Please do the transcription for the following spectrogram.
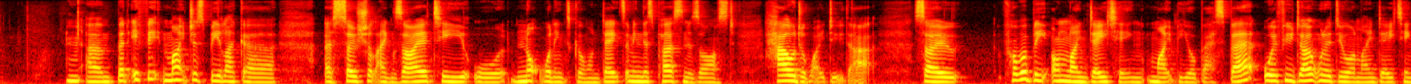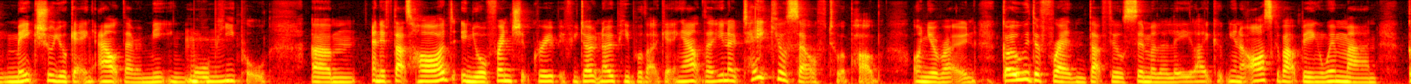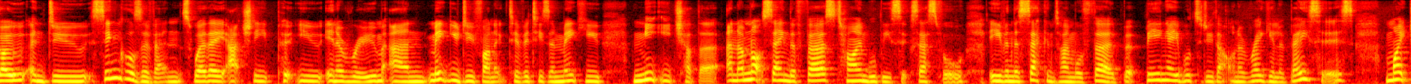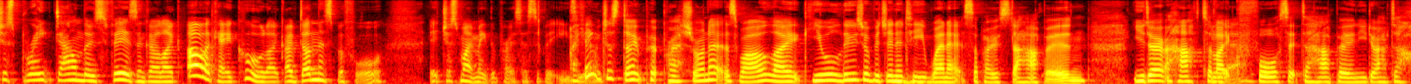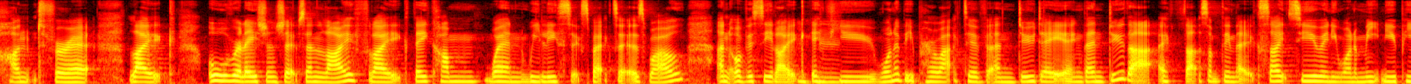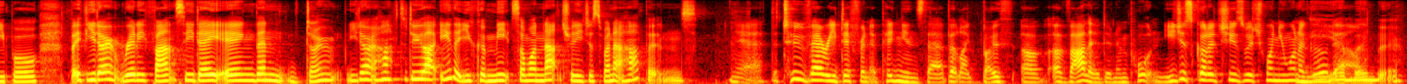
Um, but if it might just be like a a social anxiety or not wanting to go on dates, I mean, this person has asked, "How do I do that?" So probably online dating might be your best bet. Or if you don't want to do online dating, make sure you're getting out there and meeting more people. Um, and if that's hard in your friendship group, if you don't know people that are getting out there, you know, take yourself to a pub on your own. Go with a friend that feels similarly. Like, you know, ask about being a wingman. Go and do singles events where they actually put you in a room and make you do fun activities and make you meet each other. And I'm not saying the first time will be successful, even the second time or third, but being able to do that on a regular basis might just break down those fears and go like, oh, okay, cool. Like I've done this before. It just might make the process a bit easier. I think just don't put pressure on it as well. Like you will lose your virginity mm-hmm. when it's supposed to happen. You don't have to like Yeah. force it to happen. You don't have to hunt for it. Like all relationships in life, like they come when we least expect it as well. And obviously like if mm-hmm. you want to be proactive and do dating, then do that. If that's something that excites you and you want to meet new people. But if you don't really fancy dating, then don't you don't have to do that either. You can meet someone naturally just when it happens. Yeah, the two very different opinions there, but like both are, are valid and important. You just got to choose which one you want to go down. baby.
